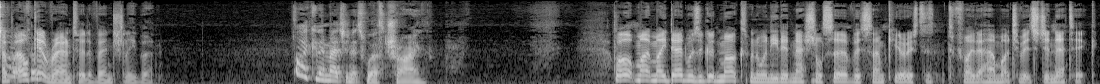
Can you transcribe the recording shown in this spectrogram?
I'll, oh, I'll get around to it eventually, but I can imagine it's worth trying. well, my my dad was a good marksman when he did national service. So I'm curious to, to find out how much of it's genetic.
